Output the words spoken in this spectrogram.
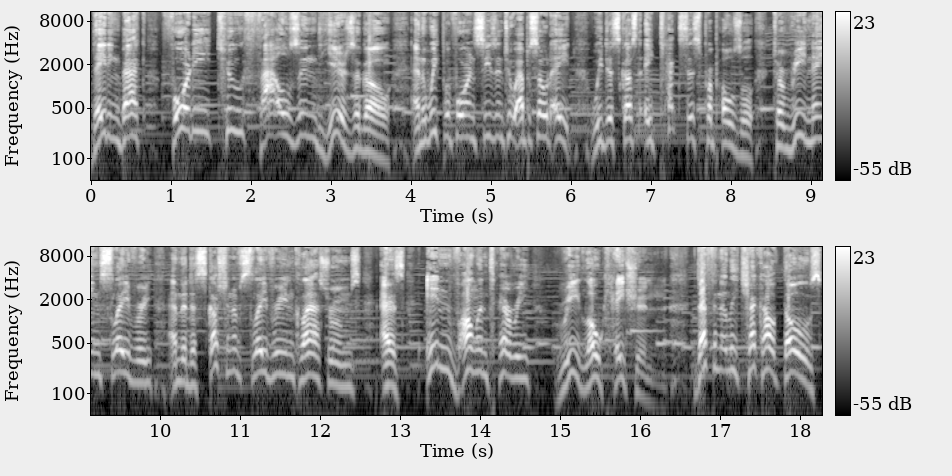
dating back 42,000 years ago. And the week before in season 2, episode 8, we discussed a Texas proposal to rename slavery and the discussion of slavery in classrooms as involuntary relocation. Definitely check out those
